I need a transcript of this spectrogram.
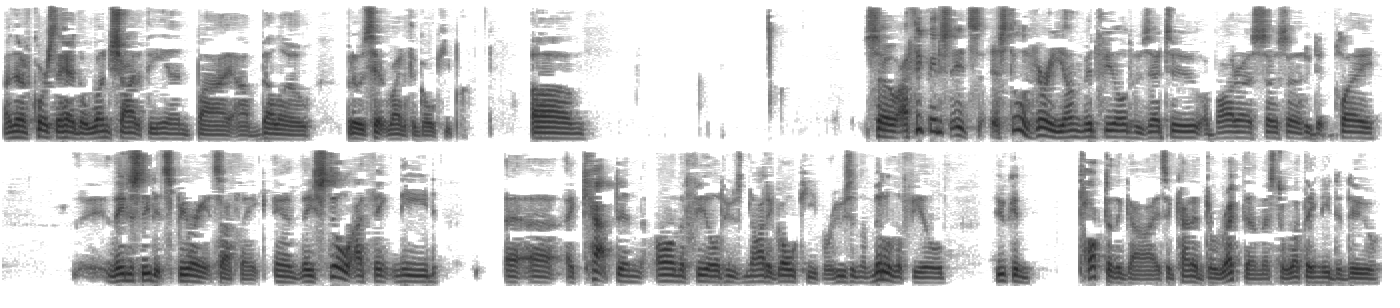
And then, of course, they had the one shot at the end by uh, Bello, but it was hit right at the goalkeeper. Um, so I think they just it's, it's still a very young midfield. Rossetto, Ibarra, Sosa, who didn't play. They just need experience, I think, and they still, I think, need a, a, captain on the field who's not a goalkeeper, who's in the middle of the field, who can talk to the guys and kind of direct them as to what they need to do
